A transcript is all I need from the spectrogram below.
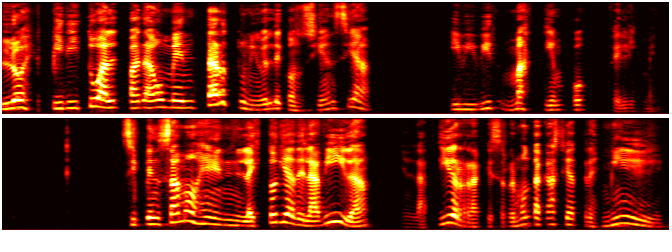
lo espiritual para aumentar tu nivel de conciencia y vivir más tiempo felizmente. Si pensamos en la historia de la vida en la Tierra, que se remonta casi a 3.000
